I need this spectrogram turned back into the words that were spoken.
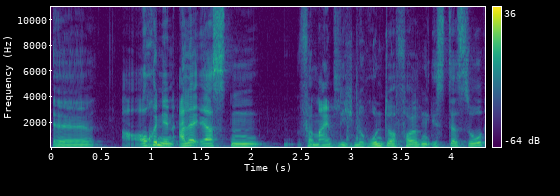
äh, auch in den allerersten vermeintlichen Rundorfolgen ist das so.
